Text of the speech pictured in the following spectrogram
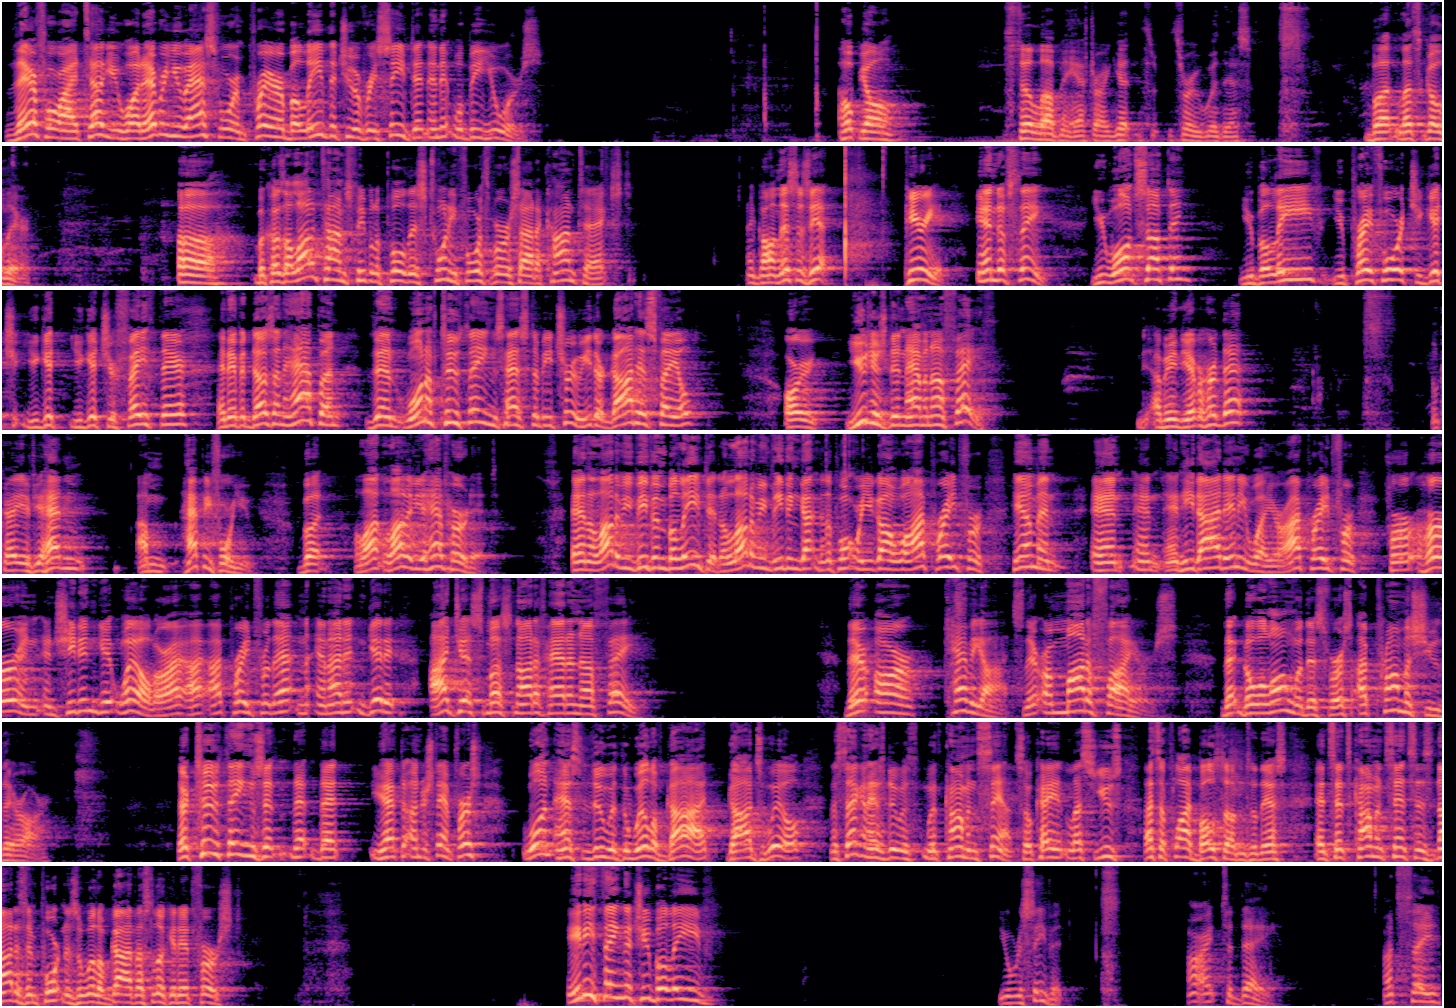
Therefore, I tell you, whatever you ask for in prayer, believe that you have received it and it will be yours. I hope y'all still love me after I get th- through with this. But let's go there. Uh, because a lot of times people have pulled this 24th verse out of context and gone, this is it. Period. End of thing. You want something, you believe, you pray for it, you get, you get, you get your faith there, and if it doesn't happen, then one of two things has to be true. Either God has failed, or you just didn't have enough faith. I mean, you ever heard that? Okay, if you hadn't, I'm happy for you. But a lot, a lot of you have heard it. And a lot of you have even believed it. A lot of you have even gotten to the point where you go, well, I prayed for him and, and, and, and he died anyway. Or I prayed for, for her and, and she didn't get well. Or I, I, I prayed for that and, and I didn't get it. I just must not have had enough faith. There are caveats. There are modifiers that go along with this verse. I promise you there are. There are two things that, that, that you have to understand. First, one has to do with the will of God, God's will. The second has to do with, with common sense, okay? Let's use, let's apply both of them to this. And since common sense is not as important as the will of God, let's look at it first. Anything that you believe, you'll receive it. All right, today. Let's say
